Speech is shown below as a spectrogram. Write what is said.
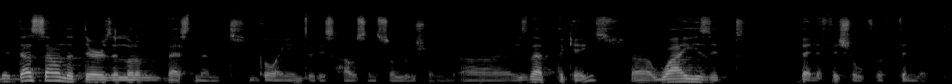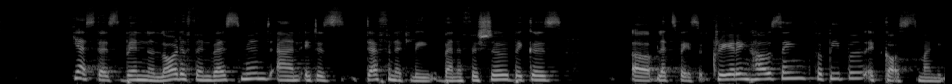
It does sound that there's a lot of investment going into this housing solution. Uh, is that the case? Uh, why is it beneficial for Finland? Yes, there's been a lot of investment and it is definitely beneficial because uh, let's face it, creating housing for people, it costs money.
